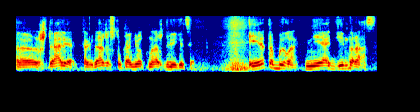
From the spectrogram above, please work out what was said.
э, ждали, когда же стуканет наш двигатель. И это было не один раз.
